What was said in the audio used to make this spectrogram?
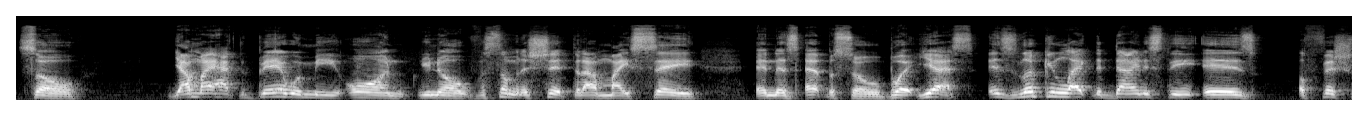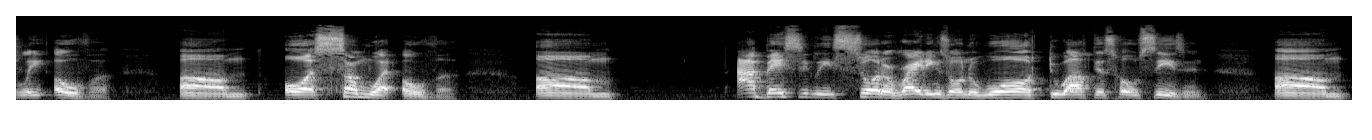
So y'all might have to bear with me on, you know, for some of the shit that I might say in this episode. But yes, it's looking like the dynasty is officially over. Um, or somewhat over. Um, I basically saw the writings on the wall throughout this whole season. Um,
